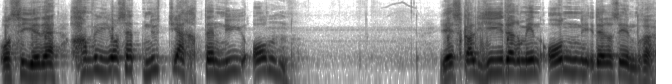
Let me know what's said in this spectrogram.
og sier det. Han vil gi oss et nytt hjerte, en ny ånd. Jeg skal gi dere min ånd i deres indre,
